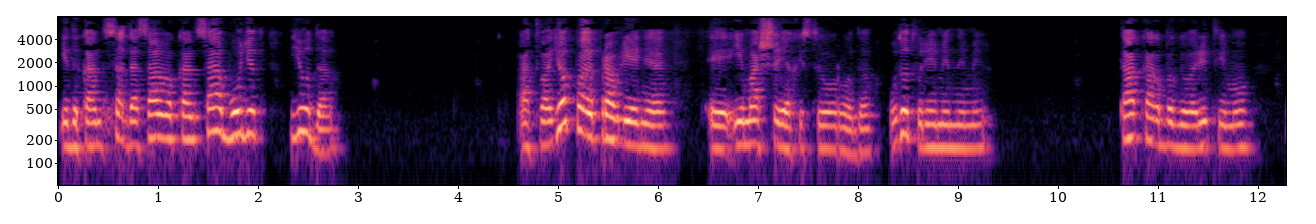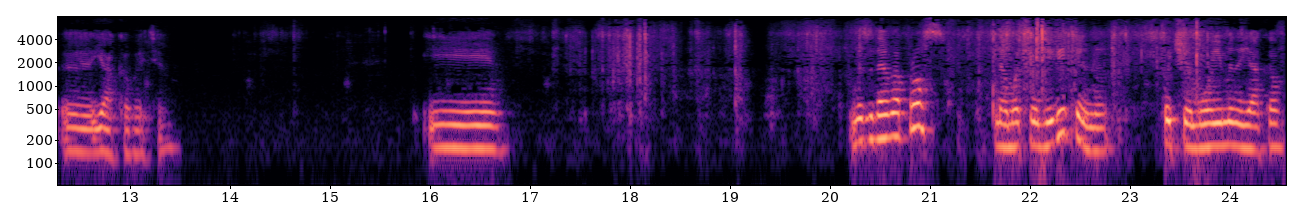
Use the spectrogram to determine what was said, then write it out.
и до, конца, до самого конца будет Юда. А твое правление э, и Машех из твоего рода будут временными. Так как бы говорит ему э, Яков этим. И мы задаем вопрос. Нам очень удивительно, почему именно Яков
